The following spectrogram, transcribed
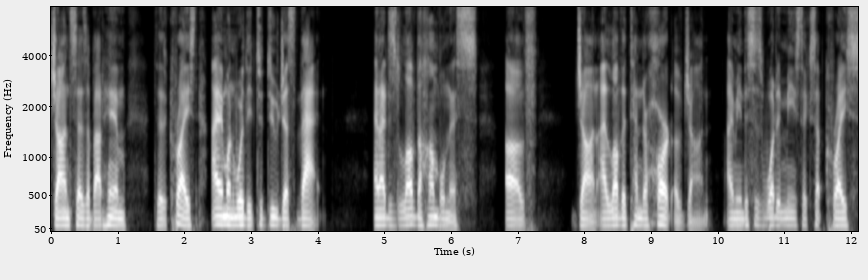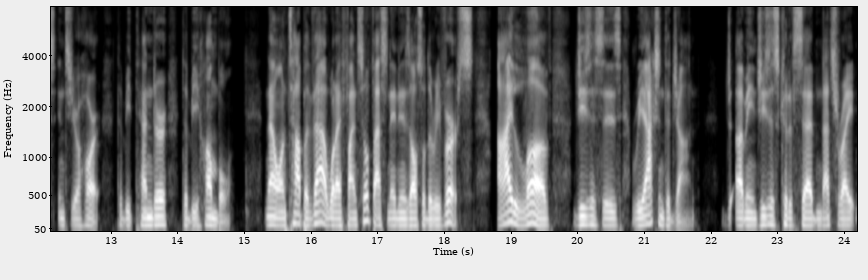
John says about him to Christ, I am unworthy to do just that. And I just love the humbleness of John. I love the tender heart of John. I mean, this is what it means to accept Christ into your heart, to be tender, to be humble. Now, on top of that, what I find so fascinating is also the reverse. I love Jesus's reaction to John. I mean, Jesus could have said, That's right,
